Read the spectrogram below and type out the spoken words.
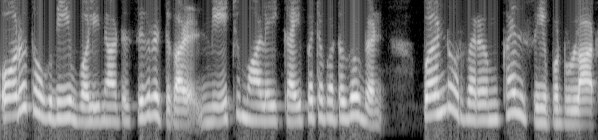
ஒரு தொகுதி வெளிநாட்டு சிகரெட்டுகள் நேற்று மாலை கைப்பற்றப்பட்டதுடன் பெண் ஒருவரும் கைது செய்யப்பட்டுள்ளார்.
